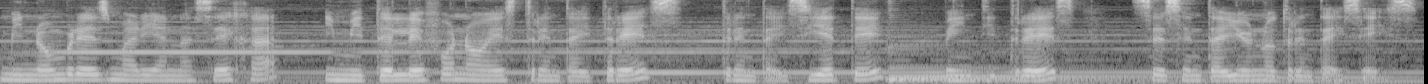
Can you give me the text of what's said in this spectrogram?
Mi nombre es Mariana Ceja y mi teléfono es 33 37 23 61 36.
